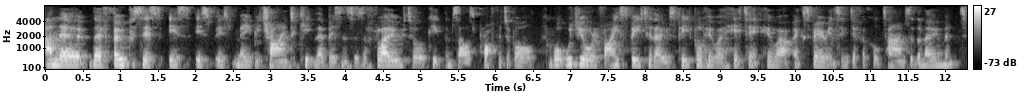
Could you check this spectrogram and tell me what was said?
and their their focus is is is is maybe trying to keep their businesses afloat or keep themselves profitable. What would your advice be to those people who are hitting who are experiencing difficult times at the moment?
